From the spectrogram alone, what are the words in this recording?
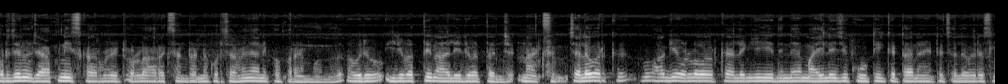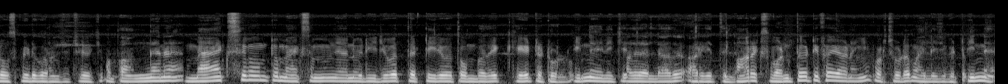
original Japanese carburettor ഉള്ള ആർ എക്സ് ഹൺഡ്രഡിനെ കുറിച്ചാണ് ഞാനിപ്പോൾ പറയാൻ പോകുന്നത്. ഒരു ഇരുപത്തിനാല് ഇരുപത്തഞ്ച് മാക്സിമം ചിലവർക്ക് ഭാഗ്യമുള്ളവർക്ക് അല്ലെങ്കിൽ ഇതിന്റെ മൈലേജ് കൂട്ടി കിട്ടാനായിട്ട് ചിലവർ സ്ലോ സ്പീഡ് കുറഞ്ഞു വയ്ക്കും അപ്പോൾ അങ്ങനെ മാക്സിമം ടു മാക്സിമം ഞാൻ ഒരു ഇരുപത്തെട്ട് ഇരുപത്തൊമ്പത് കേട്ടിട്ടുള്ളൂ. പിന്നെ എനിക്ക് അതല്ലാതെ അറിയത്തില്ല. R X one thirty five ആണെങ്കിൽ കുറച്ചുകൂടെ മൈലേജ് കിട്ടും. പിന്നെ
